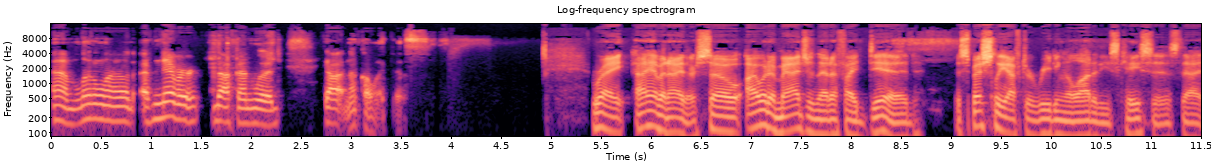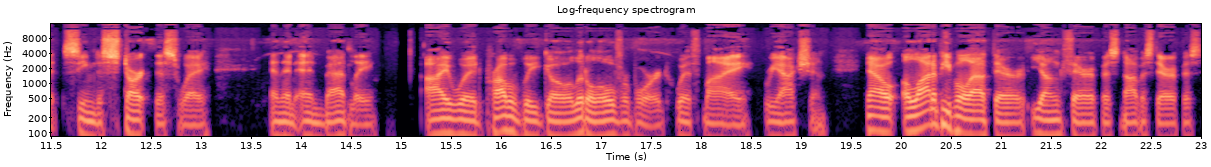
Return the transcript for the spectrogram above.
Um, let alone I've never, knock on wood, gotten a call like this. Right, I haven't either. So I would imagine that if I did, especially after reading a lot of these cases that seem to start this way and then end badly, I would probably go a little overboard with my reaction. Now, a lot of people out there, young therapists, novice therapists,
